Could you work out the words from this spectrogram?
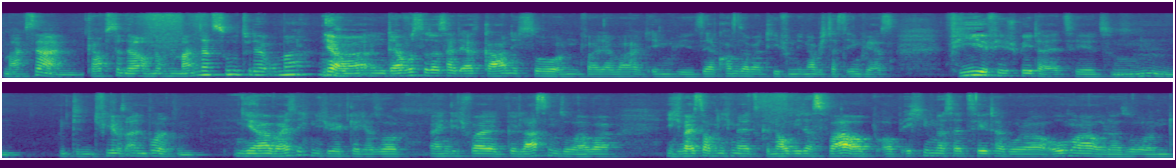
Mag sein. Gab es denn da auch noch einen Mann dazu, zu der Oma? Ja, und der wusste das halt erst gar nicht so und weil er war halt irgendwie sehr konservativ und den habe ich das irgendwie erst viel, viel später erzählt. Mhm. Und den fiel aus allen Wolken. Ja, weiß ich nicht wirklich. Also eigentlich war er gelassen so, aber ich weiß auch nicht mehr jetzt genau, wie das war, ob, ob ich ihm das erzählt habe oder Oma oder so und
